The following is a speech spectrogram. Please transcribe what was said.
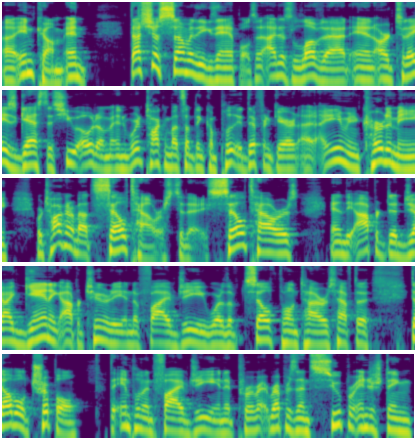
uh, income. And, that's just some of the examples, and I just love that. And our today's guest is Hugh Odom, and we're talking about something completely different, Garrett. I, didn't even occur to me. We're talking about cell towers today. Cell towers and the, oppor- the gigantic opportunity into 5G, where the cell phone towers have to double, triple to implement 5G, and it pre- represents super interesting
